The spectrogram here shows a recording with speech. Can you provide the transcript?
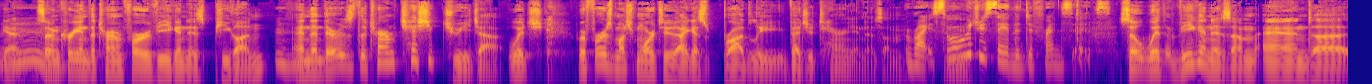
Yeah. So in Korean, the term for vegan is 비건. And then there's the term 채식주의자, which refers much more to, I guess, broadly vegetarianism. Right. So, what would you say the difference is? So with veganism, and uh,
